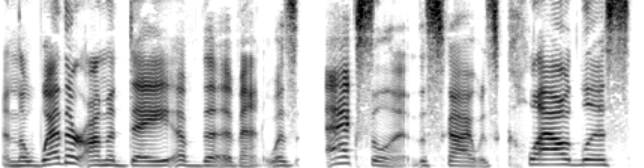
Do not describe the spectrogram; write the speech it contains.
And the weather on the day of the event was excellent. The sky was cloudless,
